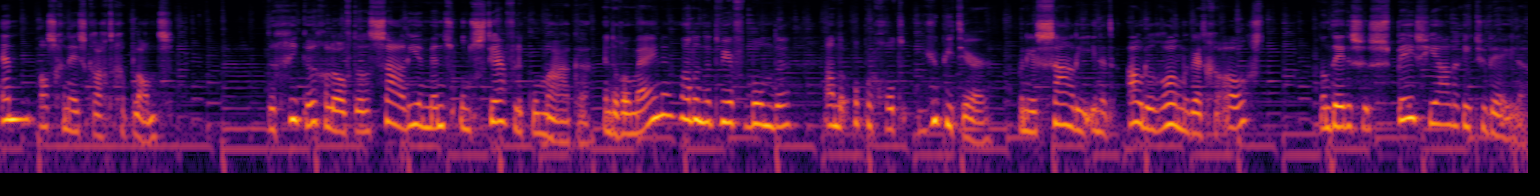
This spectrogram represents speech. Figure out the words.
en als geneeskrachtige plant. De Grieken geloofden dat salie een mens onsterfelijk kon maken. En de Romeinen hadden het weer verbonden aan de oppergod Jupiter. Wanneer salie in het oude Rome werd geoogst, dan deden ze speciale rituelen.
